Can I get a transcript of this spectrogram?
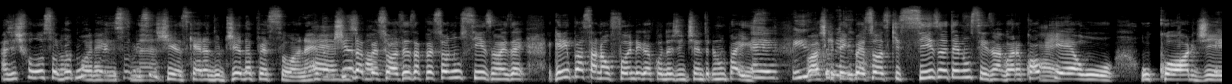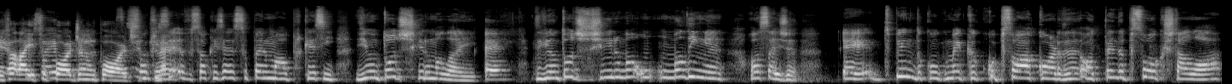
A gente falou sobre alguma coisa isso, sobre né? esses dias, que era do dia da pessoa, né? É, do a dia da fala. pessoa, às vezes a pessoa não cisma, mas é, é que nem passar na alfândega quando a gente entra num país. É, Eu acho que tem pessoas que cismam e tem não cismam. Agora, qual É. que é o, o core de falar isso vai pode ou não pode? Só que, né? isso é, só que isso é super mau, porque assim, deviam todos seguir uma lei. É. Deviam todos seguir uma, um- uma linha. Ou seja, é, depende de como é que a pessoa acorda, ou depende da pessoa que está lá,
